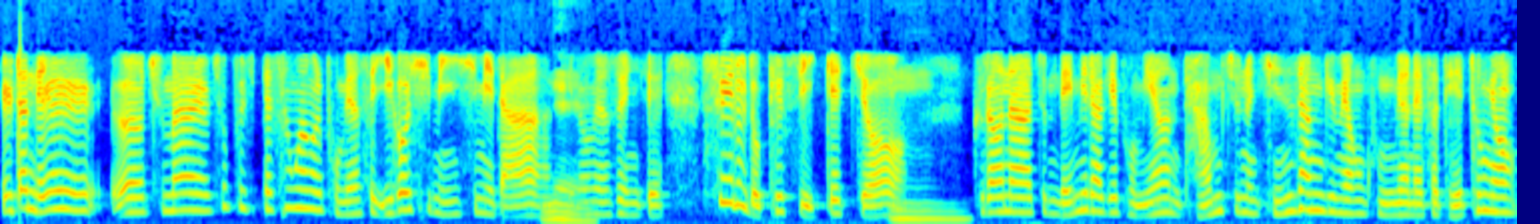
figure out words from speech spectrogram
일단 내일 어, 주말 촛불 집회 상황을 보면서 이것이 민심이다 네. 이러면서 이제 수위를 높일 수 있겠죠. 음. 그러나 좀 내밀하게 보면 다음 주는 진상 규명 국면에서 대통령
